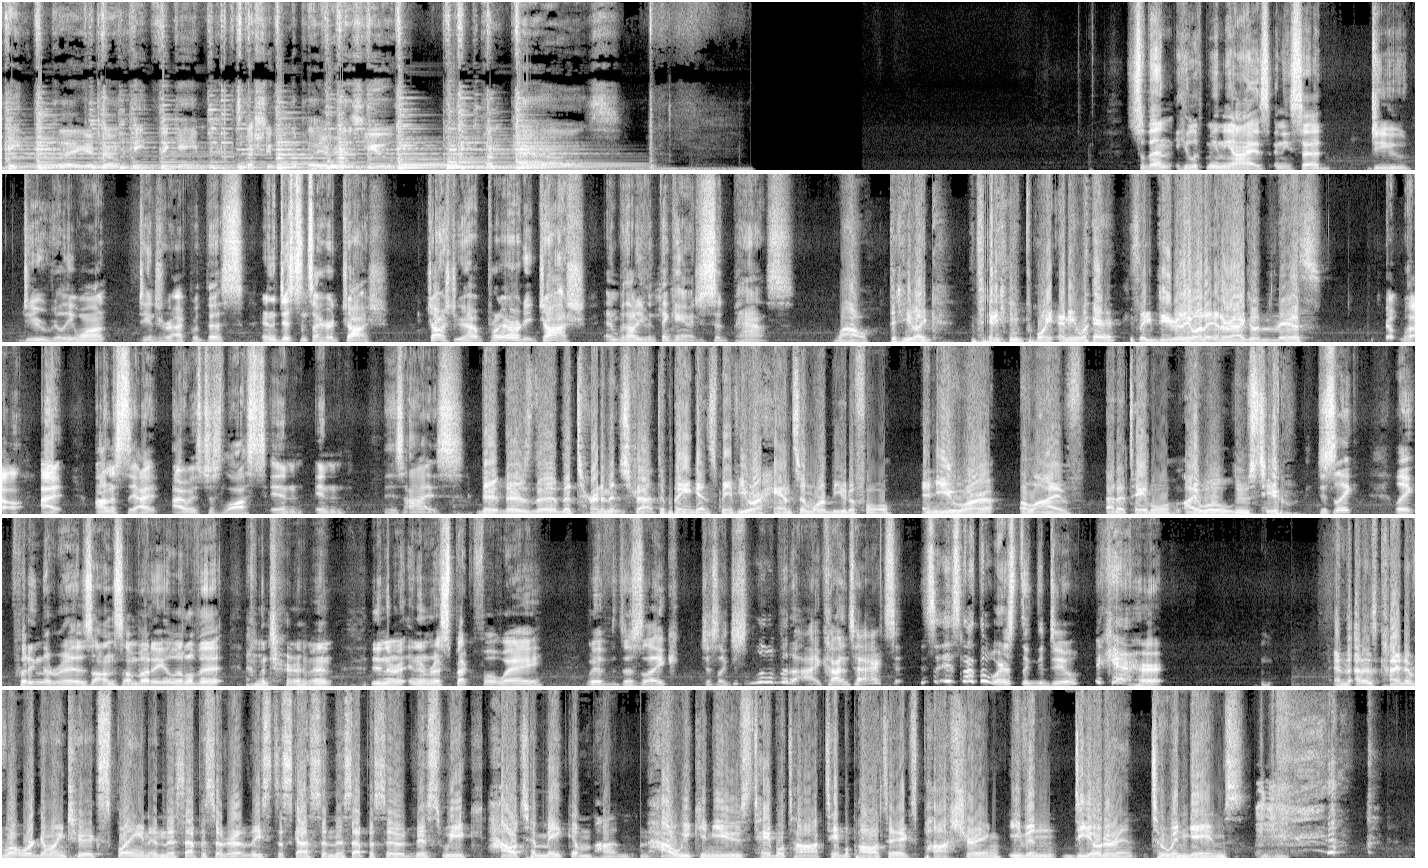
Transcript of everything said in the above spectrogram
Hate the player, don't hate the game, especially when the player is you. Punt pals. So then he looked me in the eyes and he said, "Do you do you really want to interact with this?" In the distance, I heard Josh. Josh, do you have priority, Josh? And without even thinking, I just said pass. Wow. Did he like? Did he point anywhere? He's like, "Do you really want to interact with this?" Uh, Well, I honestly, I I was just lost in in his eyes. There, there's the the tournament strat to playing against me. If you are handsome or beautiful and you are alive at a table, I will lose to you. Just like like putting the riz on somebody a little bit in the tournament in a in a respectful way, with just like just like just a little bit of eye contact. It's it's not the worst thing to do. It can't hurt. And that is kind of what we're going to explain in this episode, or at least discuss in this episode this week how to make them pun, how we can use table talk, table politics, posturing, even deodorant to win games.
